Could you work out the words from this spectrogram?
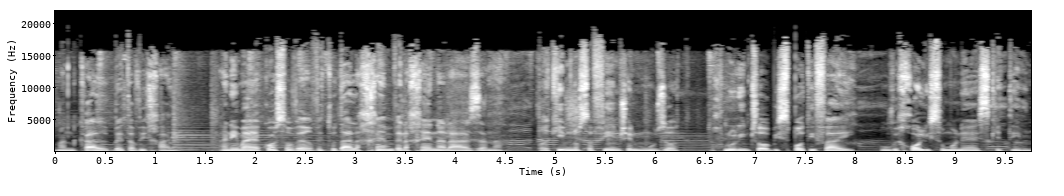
מנכ"ל בית אביחי. אני מאיה קוסובר, ותודה לכם ולכן על ההאזנה. פרקים נוספים של מוזות תוכלו למצוא בספוטיפיי ובכל יישומוני ההסכתים.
